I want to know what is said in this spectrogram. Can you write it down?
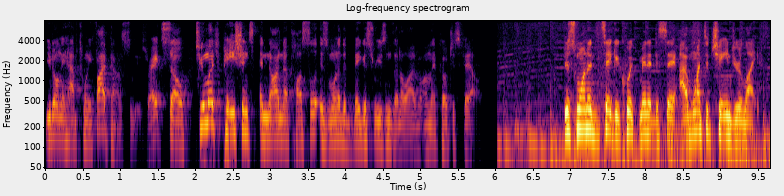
you'd only have 25 pounds to lose, right? So too much patience and not enough hustle is one of the biggest reasons that a lot of online coaches fail. Just wanted to take a quick minute to say I want to change your life.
